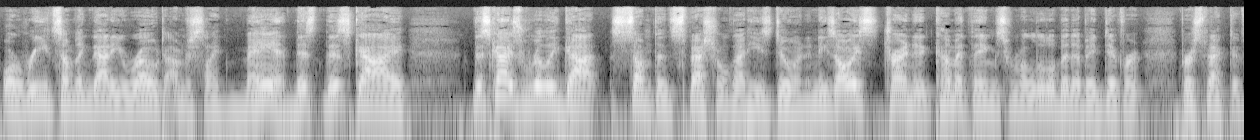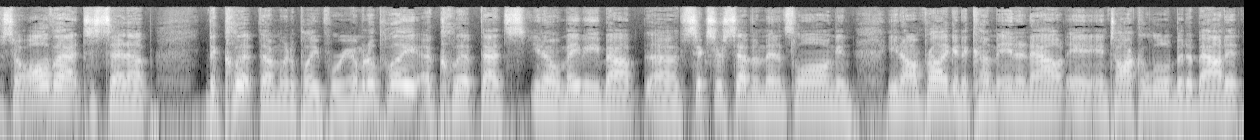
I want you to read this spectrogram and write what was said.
or read something that he wrote, I'm just like, man, this this guy this guy's really got something special that he's doing, and he's always trying to come at things from a little bit of a different perspective. So, all that to set up the clip that I'm going to play for you. I'm going to play a clip that's, you know, maybe about uh, six or seven minutes long, and, you know, I'm probably going to come in and out and, and, talk a little bit about it.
